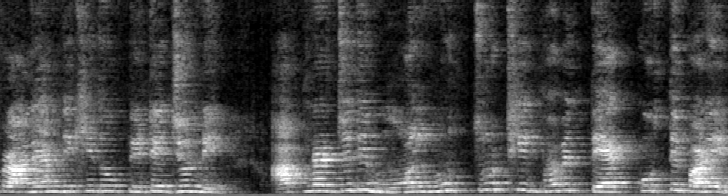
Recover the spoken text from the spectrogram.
প্রাণায়াম দেখিয়ে দেবো পেটের জন্যে। আপনার যদি মলমূত্র ঠিকভাবে ত্যাগ করতে পারেন,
